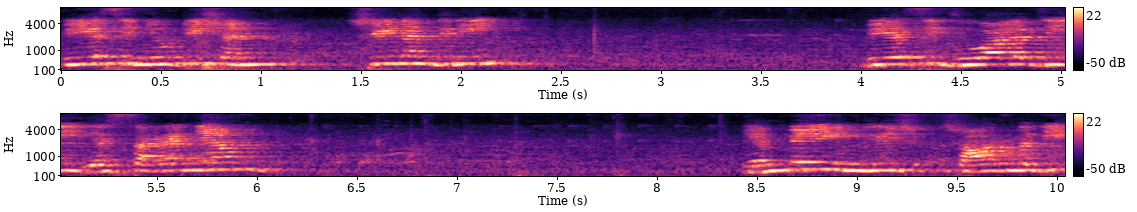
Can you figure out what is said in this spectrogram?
BSc nutrition Sri BSc zoology S Aranyam MA English Sharmadi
